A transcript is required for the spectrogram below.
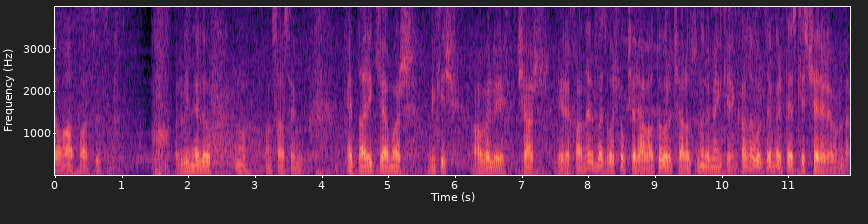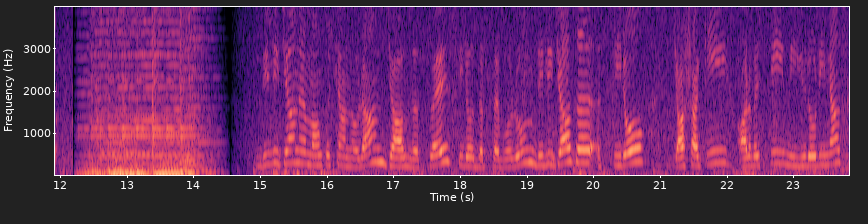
թող ապացուցի։ Լինելով, ну, ոնց ասեմ, այդ տարիքի համար մի քիչ ավելի չար երեխաներ, բայց ոչ ոք չէր հավատում, որ չարությունները մենք ենք անում, որտեղ մեր տեսքից չէր երևում դա։ Դիլիջանը մանկության օրան, ջազը սեր, սիրո դրսևորում։ Դիլիջազը սիրո, ճաշակի, արվեստի մի յուրօրինակ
